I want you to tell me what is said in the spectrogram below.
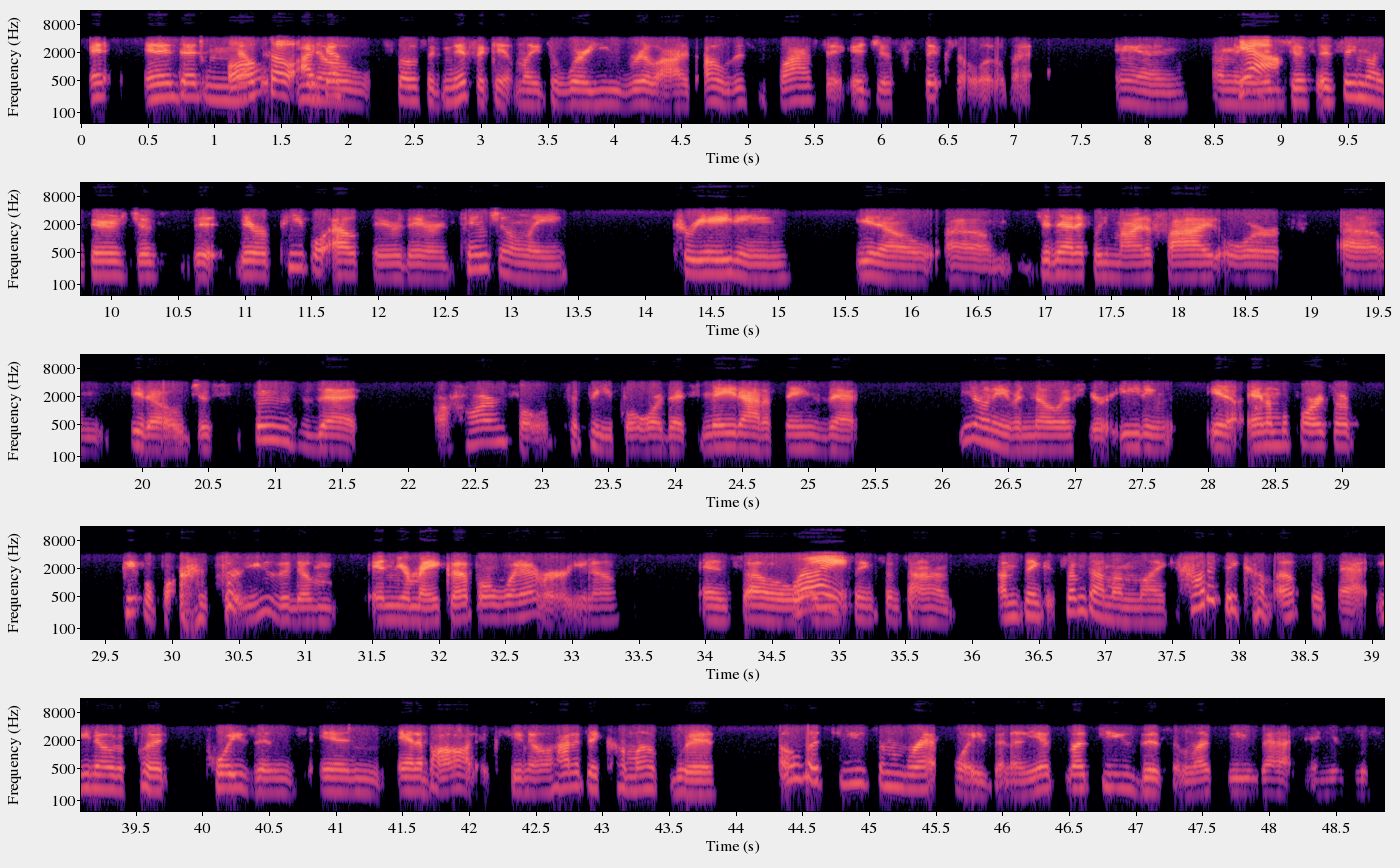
and it doesn't melt, Also, you I guess- so significantly to where you realize, oh, this is plastic. It just sticks a little bit, and I mean, Yeah. it's just it seems like there's just it, there are people out there that are intentionally creating, you know, um, genetically modified or, um, you know, just foods that are harmful to people or that's made out of things that you don't even know if you're eating, you know, animal parts or people parts or using them in your makeup or whatever, you know. And so I Right. just think sometimes I'm thinking sometimes I'm like, how did they come up with that? You know, to put poisons in antibiotics, you know, how did they come up with oh, let's use some rat poison and yet let's use this and let's use that and you just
